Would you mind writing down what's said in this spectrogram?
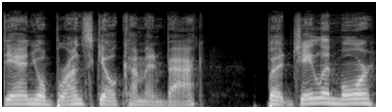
Daniel Brunskill coming back. But Jaylon Moore,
